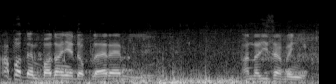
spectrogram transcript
A potem badanie Dopplerem i analiza wyników.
